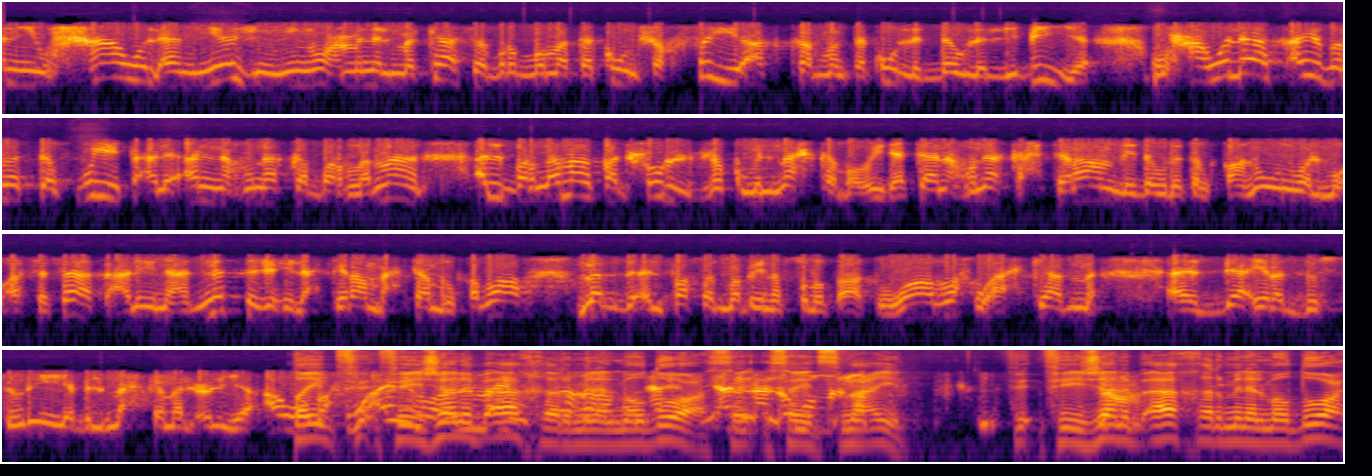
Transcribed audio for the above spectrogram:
أن يحاول أن يجني نوع من المكاسب ربما تكون شخصية أكثر من تكون للدولة الليبية، محاولات أيضا التفويت على أن هناك برلمان، البرلمان قد حل حكم المحكمة وإذا كان هناك احترام لدولة القانون والمؤسسات علينا أن نتجه إلى احترام أحكام القضاء، مبدأ الفصل ما بين السلطات واضح وأحكام الدائرة الدستورية بالمحكمة العليا أوضح. طيب في جانب آخر من الموضوع سيد إسماعيل. في جانب نعم. آخر من الموضوع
